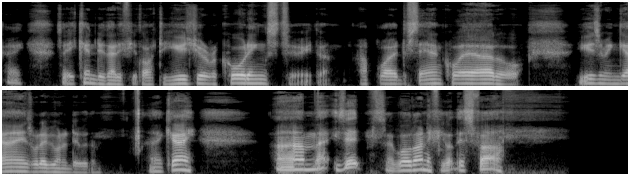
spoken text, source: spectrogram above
Okay, so you can do that if you'd like to use your recordings to either upload to SoundCloud or use them in games, whatever you want to do with them. Okay, um, that is it. So well done if you got this far.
